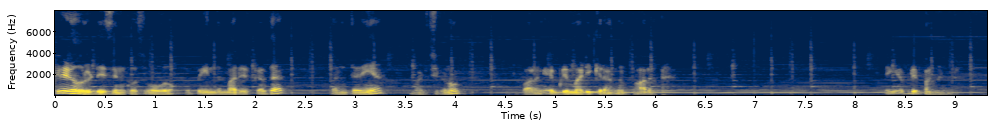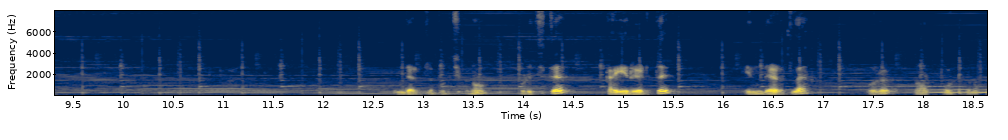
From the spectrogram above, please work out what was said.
கீழே ஒரு டிசைன் கொசுவும் வரும். இப்போ இந்த மாதிரி இருக்கிறத தனித்தனியாக மடிச்சுக்கணும். பாருங்கள் எப்படி மடிக்கிறாங்கன்னு பாருங்கள் நீங்கள் எப்படி பண்ணுங்கள் இந்த இடத்துல பிடிச்சிக்கணும். பிடிச்சிட்டு கயிறு எடுத்து இந்த இடத்துல ஒரு நாட் போட்டுக்கணும்.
